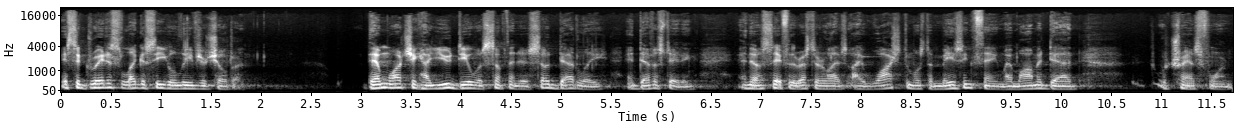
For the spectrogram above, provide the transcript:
It's the greatest legacy you'll leave your children. Them watching how you deal with something that is so deadly and devastating. And they'll say for the rest of their lives, I watched the most amazing thing. My mom and dad were transformed.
